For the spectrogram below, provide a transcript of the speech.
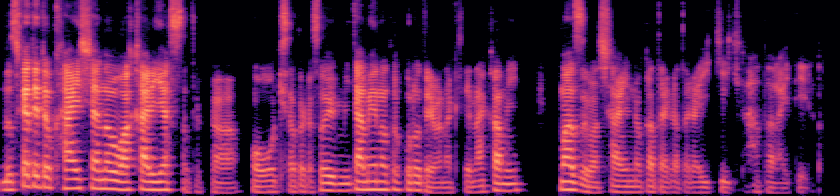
どっちかというと会社の分かりやすさとか大きさとかそういう見た目のところではなくて中身、まずは社員の方々が生き生きと働いていると。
